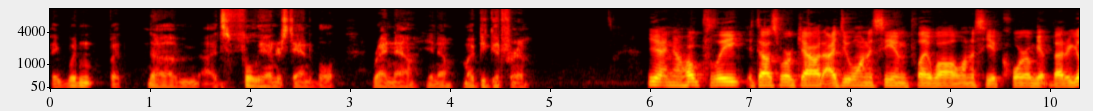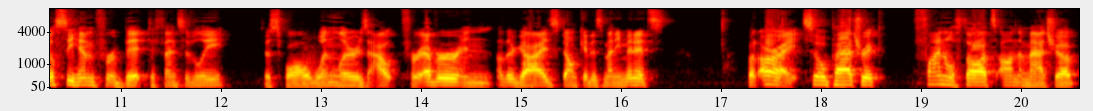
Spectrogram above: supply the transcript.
they wouldn't, but um, it's fully understandable right now. You know, might be good for him. Yeah, no, hopefully it does work out. I do want to see him play well. I want to see Okoro get better. You'll see him for a bit defensively just while Windler is out forever and other guys don't get as many minutes. But all right, so Patrick, final thoughts on the matchup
